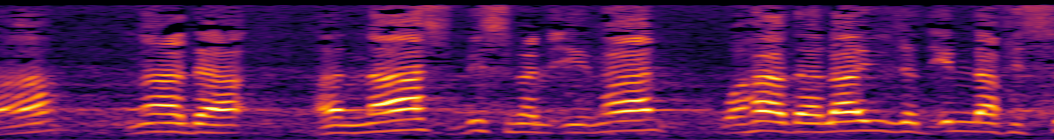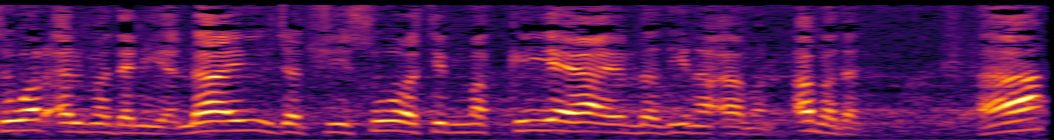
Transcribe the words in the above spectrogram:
ها؟ نادى الناس باسم الإيمان وهذا لا يوجد إلا في السور المدنية. لا يوجد في سورة مكية يا أيها الذين آمنوا ابدا. ها؟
